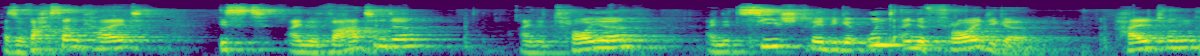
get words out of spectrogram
Also Wachsamkeit ist eine wartende, eine treue, eine zielstrebige und eine freudige Haltung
